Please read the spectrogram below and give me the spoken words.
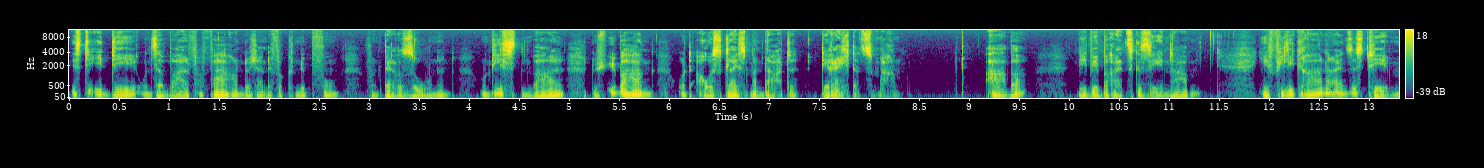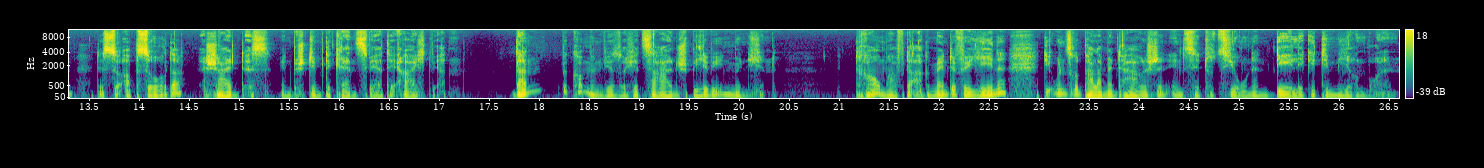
ist die Idee, unser Wahlverfahren durch eine Verknüpfung von Personen und Listenwahl durch Überhang und Ausgleichsmandate gerechter zu machen. Aber, wie wir bereits gesehen haben, je filigraner ein System, desto absurder erscheint es, wenn bestimmte Grenzwerte erreicht werden. Dann bekommen wir solche Zahlenspiele wie in München. Traumhafte Argumente für jene, die unsere parlamentarischen Institutionen delegitimieren wollen.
